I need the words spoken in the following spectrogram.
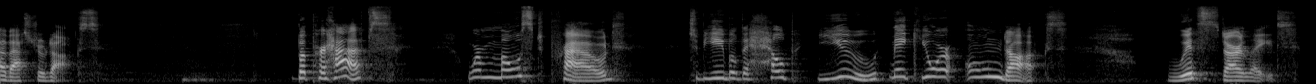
of AstroDocs. But perhaps we're most proud to be able to help you make your own docs with Starlight.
